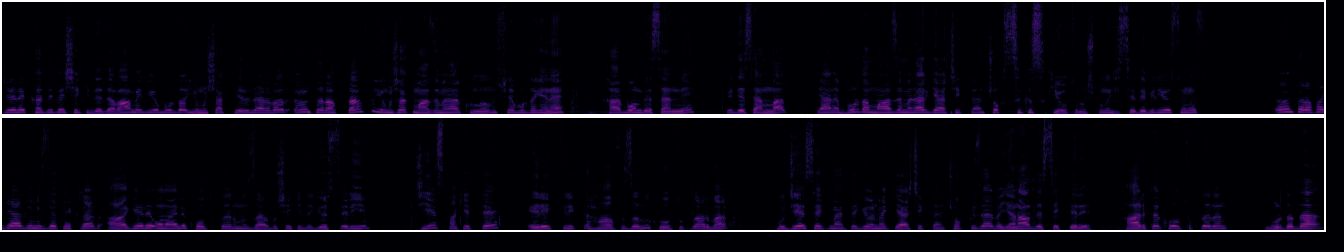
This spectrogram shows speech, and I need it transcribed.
gene kadife şekilde devam ediyor. Burada yumuşak deriler var. Ön tarafta da yumuşak malzemeler kullanılmış ve burada gene karbon desenli bir desen var. Yani burada malzemeler gerçekten çok sıkı sıkıya oturmuş. Bunu hissedebiliyorsunuz. Ön tarafa geldiğimizde tekrar AGR onaylı koltuklarımız var. Bu şekilde göstereyim. GS pakette elektrikli hafızalı koltuklar var. Bu C segmentte görmek gerçekten çok güzel ve yanal destekleri harika koltukların. Burada da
